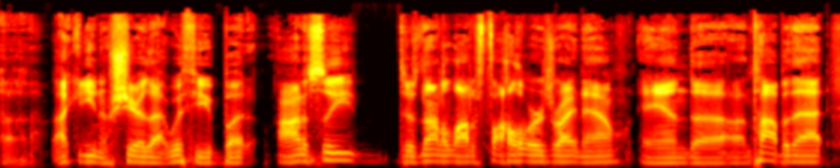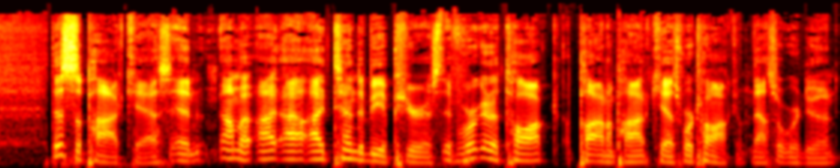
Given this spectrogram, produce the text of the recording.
uh, I could you know share that with you. But honestly, there's not a lot of followers right now, and uh, on top of that, this is a podcast, and I'm a, I, I tend to be a purist. If we're going to talk on a podcast, we're talking. That's what we're doing.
